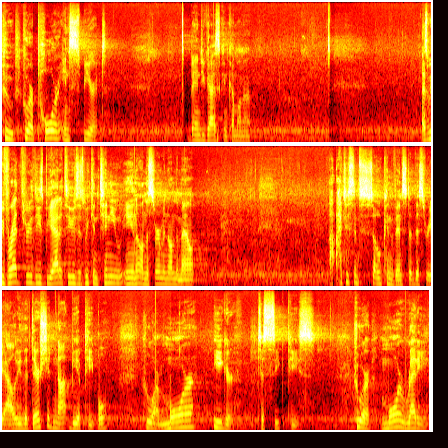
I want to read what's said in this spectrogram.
who, who are poor in spirit. Band, you guys can come on up. As we've read through these Beatitudes, as we continue in on the Sermon on the Mount, I just am so convinced of this reality that there should not be a people who are more eager to seek peace, who are more ready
